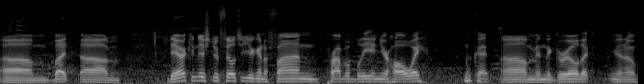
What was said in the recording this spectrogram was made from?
Um, but um, the air conditioner filter you're going to find probably in your hallway. Okay. Um, in the grill that you know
